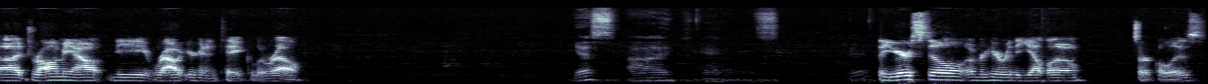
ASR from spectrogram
uh, draw me out the route you're going to take, Laurel? Yes, I can. So you're still over here where the yellow circle is.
